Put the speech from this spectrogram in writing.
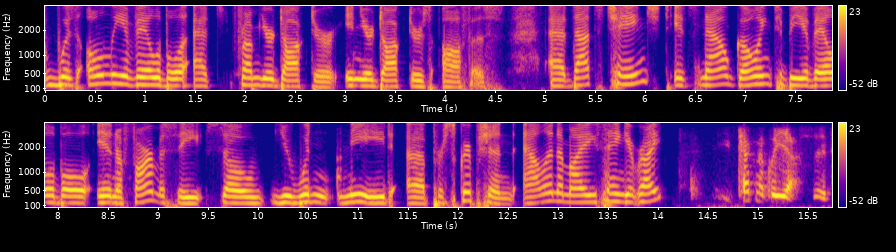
was only available at from your doctor in your doctor's office. Uh, that's changed. It's now going to be available in a pharmacy, so you wouldn't need a prescription. Allan, am I saying it right? Technically, yes. It,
